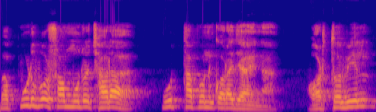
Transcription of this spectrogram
বা পূর্ব সম্মত ছাড়া উত্থাপন করা যায় না। অর্থ বিল,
